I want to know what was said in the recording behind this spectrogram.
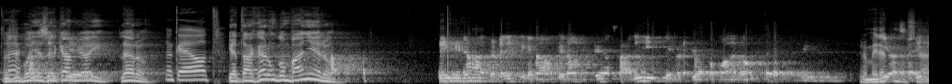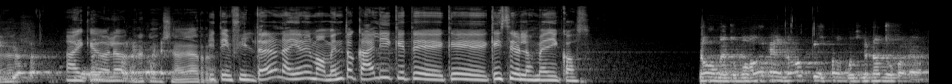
¿no? Se podía hacer cambio ahí, claro. No queda otra. Y atajar a un compañero. Sí, nada, pero le dije que no, que no, que iba a salir, que me iba a acomodar otro. y- Pero mira cómo se agarra. iba a salir. Ay, qué dolor. Mira cómo se agarra. ¿Y te infiltraron ahí en el momento, Cali? ¿Qué, te, qué, qué hicieron los médicos? No, me acomodaron en el otro y estaba funcionando para,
